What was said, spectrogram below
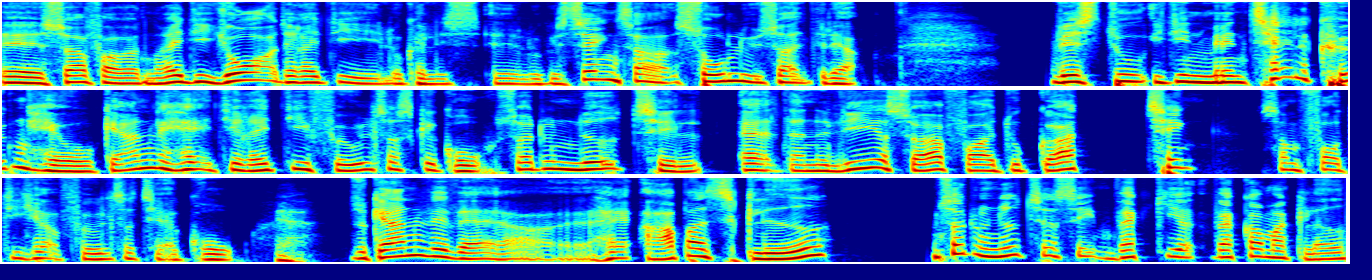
Øh, sørge for den rigtige jord og det rigtige lokalis- øh, lokalisering, så sollys og alt det der. Hvis du i din mentale køkkenhave gerne vil have, at de rigtige følelser skal gro, så er du nødt til alt andet lige at sørge for, at du gør ting, som får de her følelser til at gro. Ja. Hvis du gerne vil være, have arbejdsglæde, så er du nødt til at se, hvad, giver, hvad gør mig glad?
